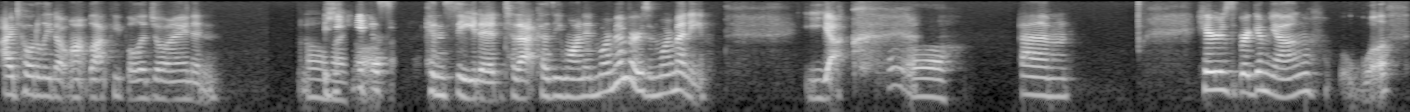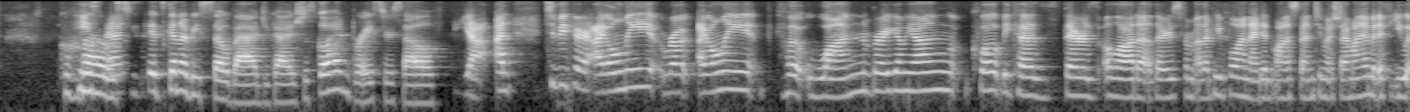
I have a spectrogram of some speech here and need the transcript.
I totally don't want black people to join. And Oh he, he just conceded to that because he wanted more members and more money. Yuck. Oh. Um, here's Brigham Young. Woof. Gross. It's gonna be so bad, you guys. Just go ahead and brace yourself. Yeah, and to be fair, I only wrote, I only put one Brigham Young quote because there's a lot of others from other people, and I didn't want to spend too much time on it. But if you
